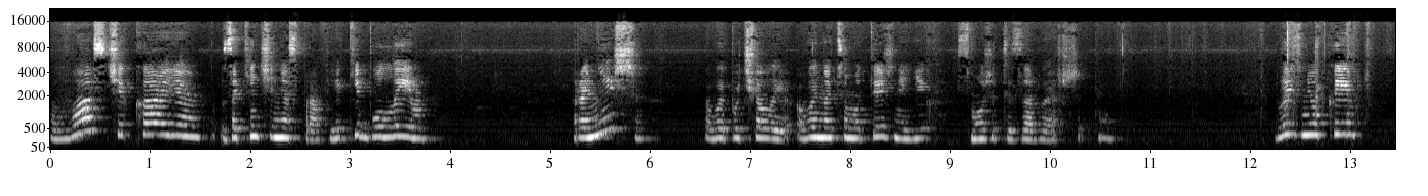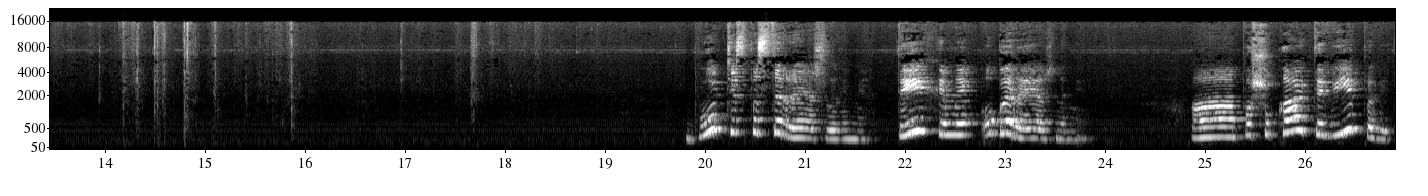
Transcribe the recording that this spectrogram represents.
Вас чекає закінчення справ, які були раніше ви почали, ви на цьому тижні їх зможете завершити. Близнюки. Будьте спостережливими, тихими, обережними. А, Пошукайте відповідь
